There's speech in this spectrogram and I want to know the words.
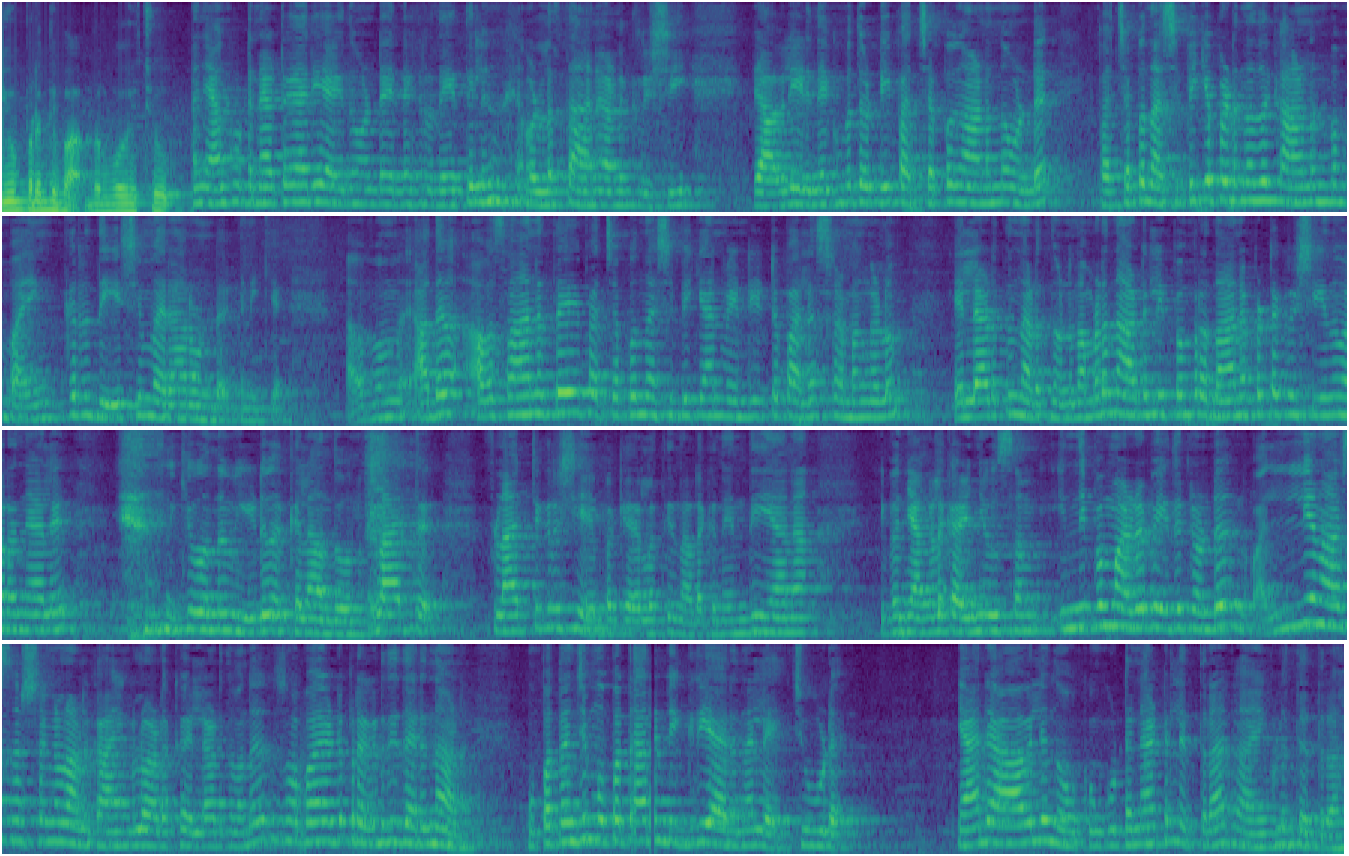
U Prathibha നിർവഹിച്ചു. ഞാൻ കുട്ടനാട്ടുകാരി ആയതുകൊണ്ട് എന്റെ ഹൃദയത്തിൽ ഉള്ള സ്ഥാനമാണ് കൃഷി. രാവിലെ എഴുന്നേൽക്കുമ്പോൾ തൊട്ട് ഈ പച്ചപ്പ് കാണുന്നതുകൊണ്ട് പച്ചപ്പ് നശിപ്പിക്കപ്പെടുന്നത് കാണുമ്പം ഭയങ്കര ദേഷ്യം വരാറുണ്ട് എനിക്ക്. അപ്പം അത് അവസാനത്തെ പച്ചപ്പ് നശിപ്പിക്കാൻ വേണ്ടിയിട്ട് പല ശ്രമങ്ങളും എല്ലായിടത്തും നടത്തുന്നുണ്ട്. നമ്മുടെ നാട്ടിൽ ഇപ്പം പ്രധാനപ്പെട്ട കൃഷി എന്ന് പറഞ്ഞാൽ എനിക്ക് തോന്നുന്നു വീട് വെക്കലാന്ന് തോന്നുന്നു. ഫ്ലാറ്റ് ഫ്ലാറ്റ് കൃഷിയാണ് ഇപ്പം കേരളത്തിൽ നടക്കുന്നത്. എന്ത് ചെയ്യാനാ? ഇപ്പം ഞങ്ങൾ കഴിഞ്ഞ ദിവസം ഇന്നിപ്പം മഴ പെയ്തിട്ടുണ്ട്. വലിയ നാശനഷ്ടങ്ങളാണ് കായംകുളം അടക്കം എല്ലായിടത്തും അത് സ്വാഭാവികമായിട്ട് പ്രകൃതി തരുന്നതാണ്. മുപ്പത്തഞ്ചും മുപ്പത്താറും ഡിഗ്രി ആയിരുന്നല്ലേ ചൂട്. ഞാൻ രാവിലെ നോക്കും. കുട്ടനാട്ടിൽ എത്ര? കായംകുളത്ത് എത്ര?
